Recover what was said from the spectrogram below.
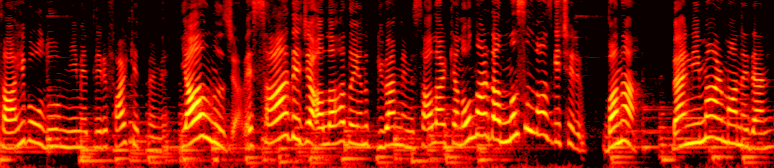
sahip olduğum nimetleri fark etmemi, yalnızca ve sadece Allah'a dayanıp güvenmemi sağlarken onlardan nasıl vazgeçerim? Bana benliğimi armağan eden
